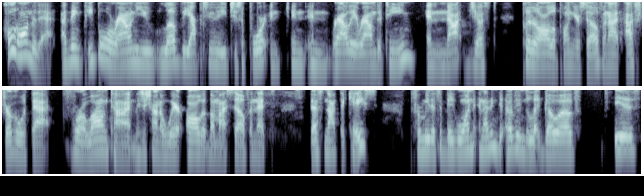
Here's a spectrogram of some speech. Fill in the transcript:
hold on to that. I think people around you love the opportunity to support and, and, and rally around the team and not just put it all upon yourself. And I, I've struggled with that for a long time. It's just trying to wear all of it by myself. And that's that's not the case. For me, that's a big one. And I think the other thing to let go of is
